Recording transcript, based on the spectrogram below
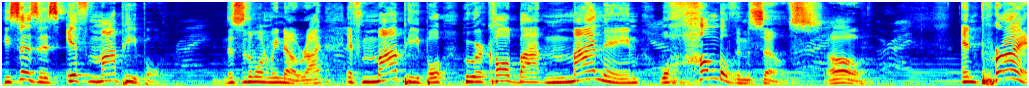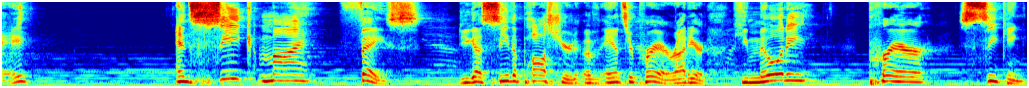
he says this if my people, this is the one we know, right? If my people who are called by my name will humble themselves, oh, and pray and seek my face. Do you guys see the posture of answered prayer right here? Humility, prayer, seeking.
